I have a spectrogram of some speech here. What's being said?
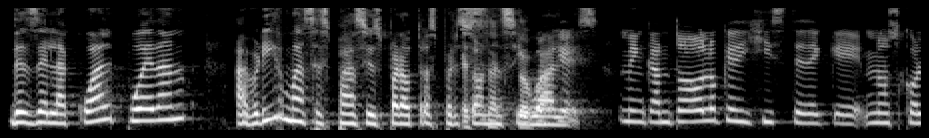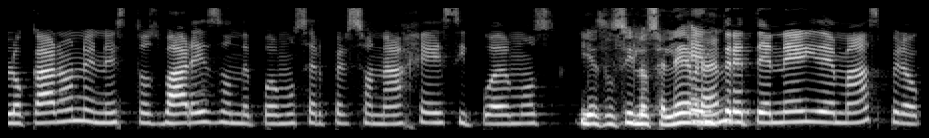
desde la cual puedan abrir más espacios para otras personas iguales. me encantó lo que dijiste de que nos colocaron en estos bares donde podemos ser personajes y podemos... Y eso sí lo celebran. Entretener y demás, pero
